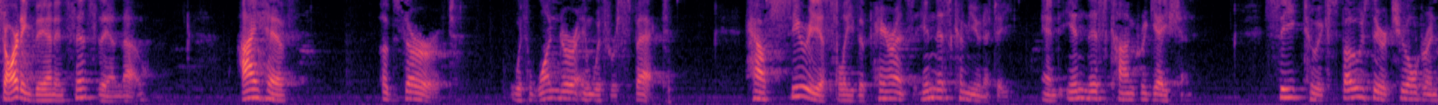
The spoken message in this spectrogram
starting then and since then, though, I have observed with wonder and with respect how seriously the parents in this community and in this congregation seek to expose their children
